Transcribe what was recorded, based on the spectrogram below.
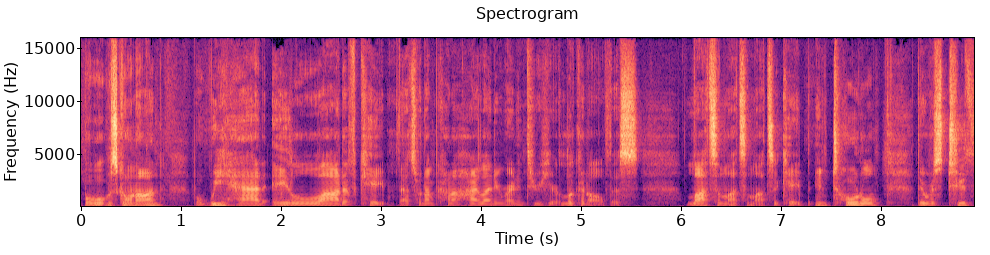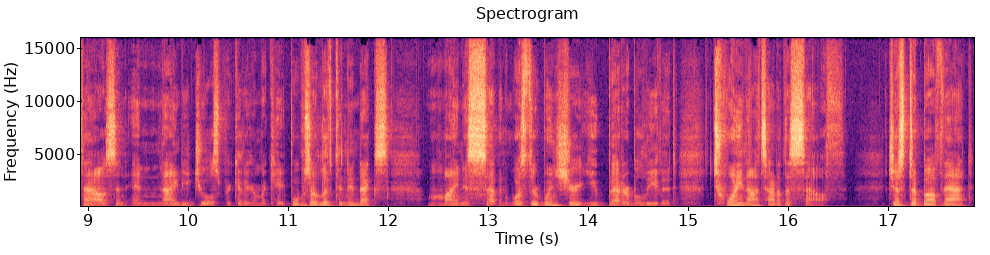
But what was going on? Well, we had a lot of CAPE. That's what I'm kind of highlighting right in through here. Look at all of this. Lots and lots and lots of CAPE. In total, there was 2,090 joules per kilogram of CAPE. What was our lifted index? Minus 7. Was there wind shear? You better believe it. 20 knots out of the south. Just above that,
